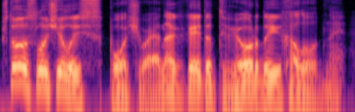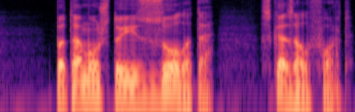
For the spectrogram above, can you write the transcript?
Что случилось с почвой? Она какая-то твердая и холодная». «Потому что из золота», — сказал Форд.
